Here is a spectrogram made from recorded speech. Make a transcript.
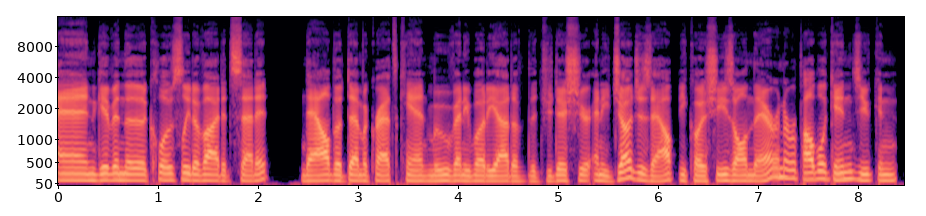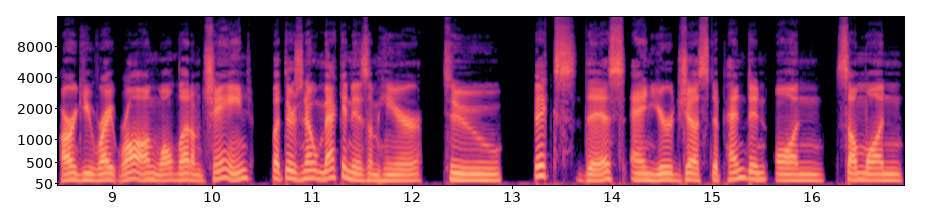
And given the closely divided Senate, now the Democrats can't move anybody out of the judiciary, any judges out because she's on there. And the Republicans, you can argue right, wrong, won't let them change. But there's no mechanism here to fix this. And you're just dependent on someone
